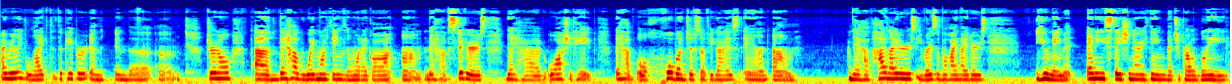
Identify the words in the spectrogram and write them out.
I really liked the paper in the, in the um, journal. Um, they have way more things than what I got. Um, they have stickers, they have washi tape, they have a whole bunch of stuff, you guys, and um, they have highlighters, erasable highlighters, you name it. Any stationary thing that you probably need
